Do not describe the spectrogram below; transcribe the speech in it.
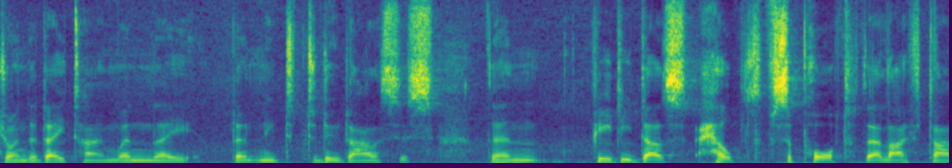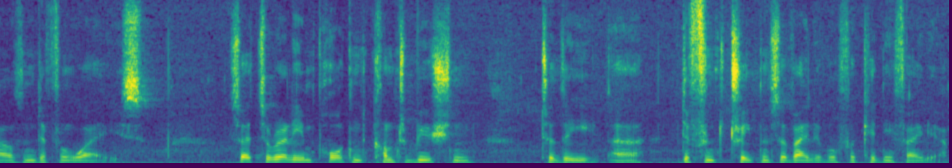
during the daytime when they don't need to do dialysis, then PD does help support their lifestyles in different ways. So it's a really important contribution to the uh, different treatments available for kidney failure.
